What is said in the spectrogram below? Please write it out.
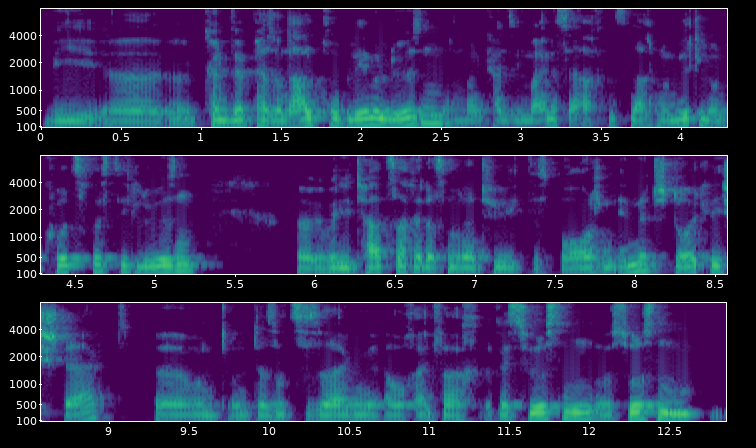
wie äh, können wir Personalprobleme lösen? Und man kann sie meines Erachtens nach nur mittel- und kurzfristig lösen über die Tatsache, dass man natürlich das Branchenimage deutlich stärkt äh, und, und da sozusagen auch einfach Ressourcen, Ressourcen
